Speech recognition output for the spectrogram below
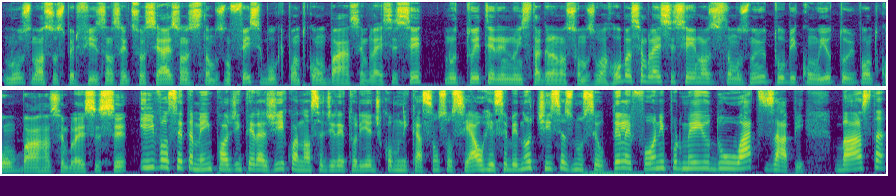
nos nossos perfis nas redes sociais. Nós estamos no facebook.com.br assembleiasc, no Twitter e no Instagram nós somos o arroba assembleiasc e nós estamos no YouTube com youtube.com.br assembleiasc. E você também pode interagir com a nossa diretoria de comunicação social, receber notícias no seu telefone por meio do WhatsApp. Basta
